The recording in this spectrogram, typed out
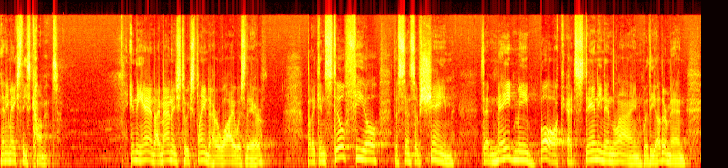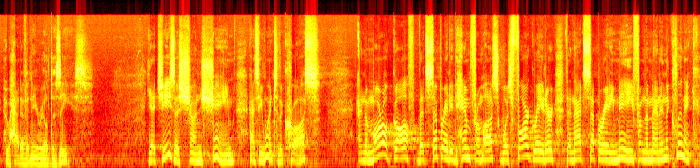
Then he makes these comments. In the end, I managed to explain to her why I was there, but I can still feel the sense of shame that made me balk at standing in line with the other men who had a venereal disease. Yet Jesus shunned shame as he went to the cross, and the moral gulf that separated him from us was far greater than that separating me from the men in the clinic.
